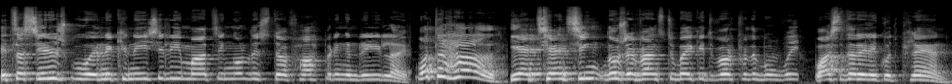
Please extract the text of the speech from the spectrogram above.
it's a serious movie and you can easily imagine all this stuff happening in real life. What the hell? Yeah, changing those events to make it work for the movie wasn't a really good plan.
